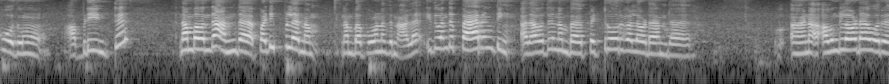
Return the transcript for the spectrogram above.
போதும் அப்படின்ட்டு நம்ம வந்து அந்த படிப்பில் நம் நம்ம போனதுனால இது வந்து பேரண்டிங் அதாவது நம்ம பெற்றோர்களோட அந்த அவங்களோட ஒரு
